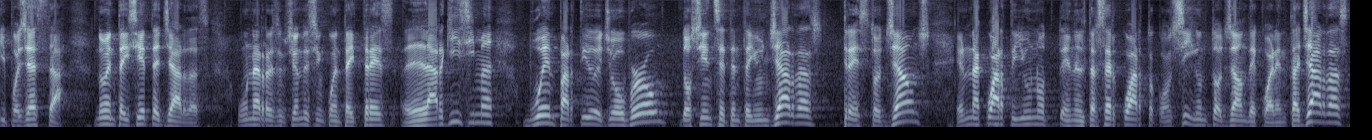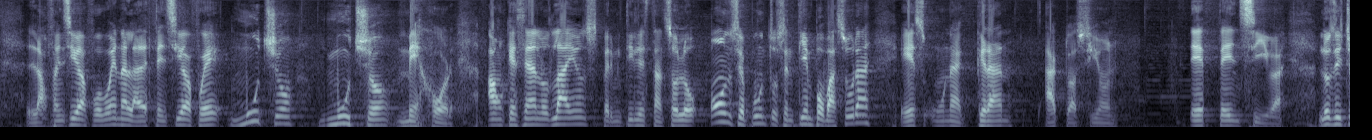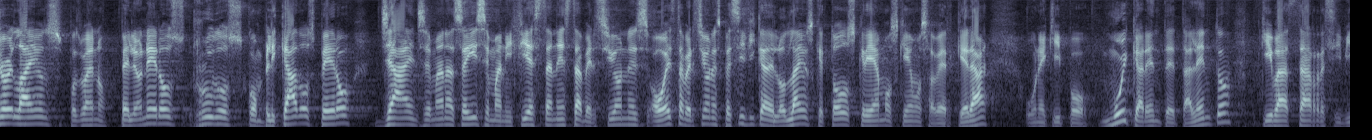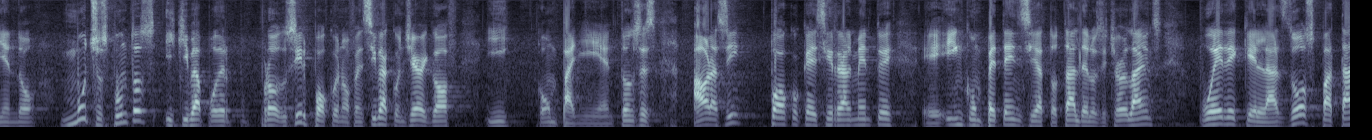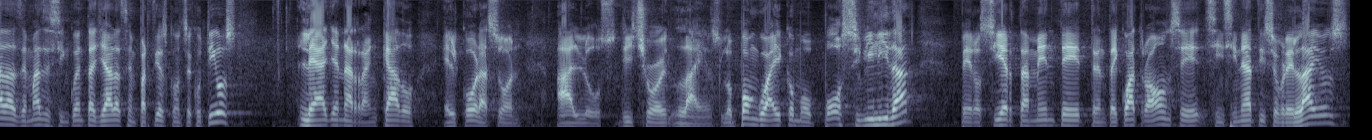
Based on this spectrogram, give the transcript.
Y pues ya está, 97 yardas, una recepción de 53 larguísima, buen partido de Joe Burrow, 271 yardas, 3 touchdowns, en una cuarta y uno en el tercer cuarto consigue un touchdown de 40 yardas, la ofensiva fue buena, la defensiva fue mucho, mucho mejor. Aunque sean los Lions, permitirles tan solo 11 puntos en tiempo basura es una gran actuación defensiva. Los Detroit Lions, pues bueno, peleoneros, rudos, complicados, pero ya en semana 6 se manifiestan estas versiones o esta versión específica de los Lions que todos creíamos que íbamos a ver, que era un equipo muy carente de talento, que iba a estar recibiendo muchos puntos y que iba a poder producir poco en ofensiva con Jerry Goff y compañía. Entonces, ahora sí, poco que decir realmente, eh, incompetencia total de los Detroit Lions, puede que las dos patadas de más de 50 yardas en partidos consecutivos le hayan arrancado el corazón a los Detroit Lions. Lo pongo ahí como posibilidad, pero ciertamente 34 a 11 Cincinnati sobre Lions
